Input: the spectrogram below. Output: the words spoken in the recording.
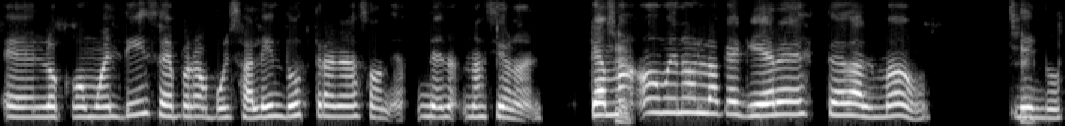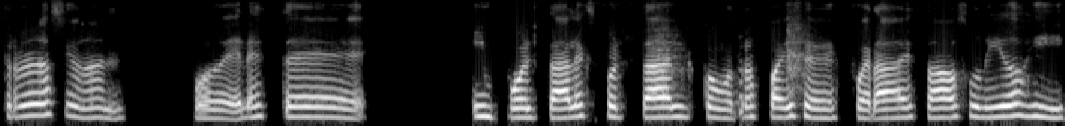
eh, lo, como él dice, propulsar la industria nacional. Que es más o menos lo que quiere este Dalmau la industria nacional, poder este importar, exportar con otros países fuera de Estados Unidos y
